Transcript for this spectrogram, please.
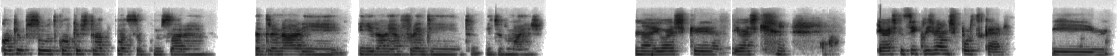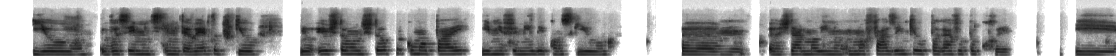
qualquer pessoa de qualquer estrato possa começar a, a treinar e, e, ir à frente e, e tudo mais? Não, eu acho que eu acho que eu acho que o ciclismo é um desporto caro e, e eu, eu vou ser muito, muito aberta porque eu, eu, eu estou onde estou porque o meu pai e a minha família conseguiu um, ajudar-me ali numa fase em que eu pagava para correr. E,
